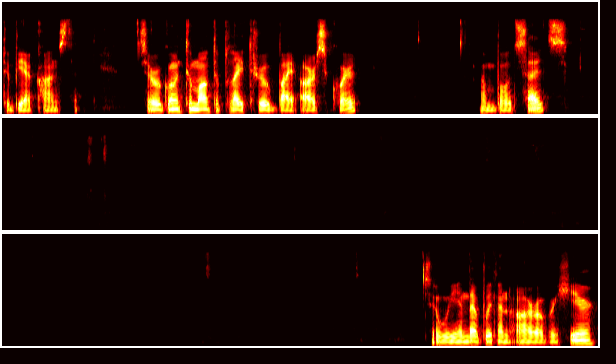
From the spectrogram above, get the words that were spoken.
to be a constant. So we're going to multiply through by r squared on both sides. So we end up with an r over here.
